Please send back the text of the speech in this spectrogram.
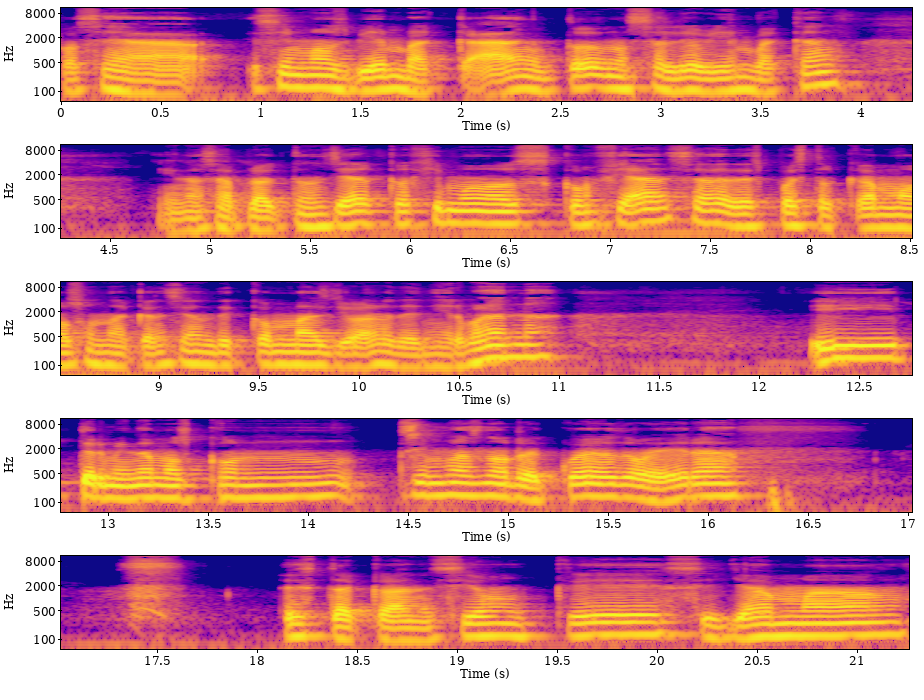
O sea, hicimos bien bacán, todo nos salió bien bacán. Y nos aplaudieron. ya cogimos confianza. Después tocamos una canción de Comas Llorar de Nirvana. Y terminamos con, si más no recuerdo, era esta canción que se llama...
